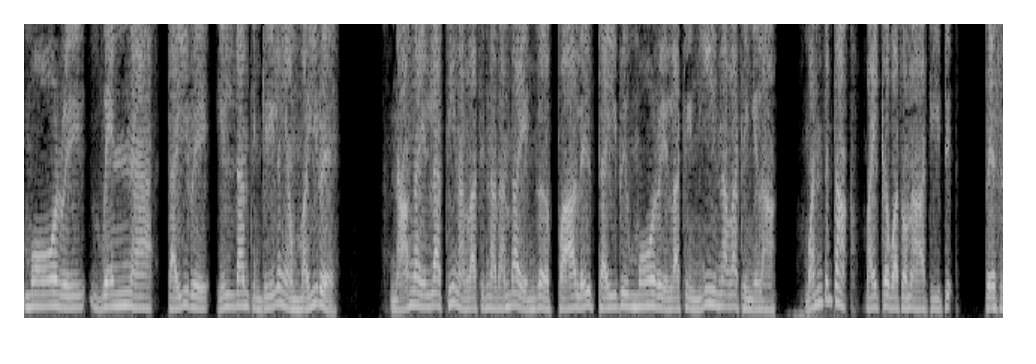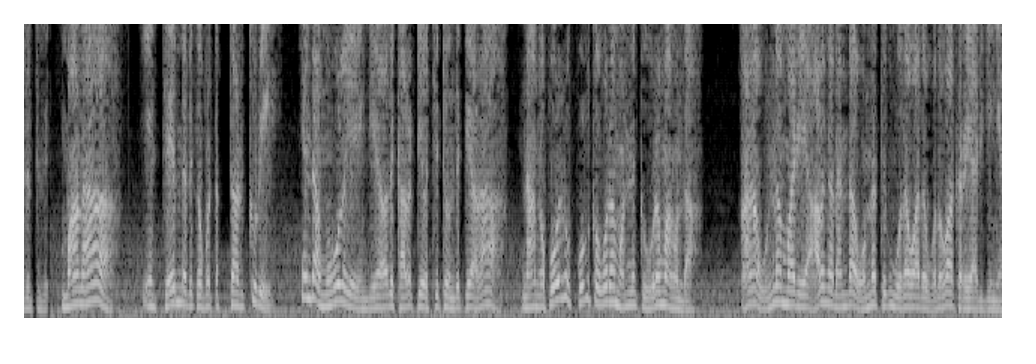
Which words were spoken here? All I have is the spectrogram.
மோரு வெண்ணெய் தயிர் எல்லாம் திங்கிறீங்கள என் மயிறு. நாங்க எல்லாத்தையும் நல்லா தின்னாதான்டா எங்க பால் தயிர் மோர் எல்லாத்தையும் நீ நல்லா திங்கலாம் வந்துட்டான் மைக்க பார்த்தோன்னு ஆட்டிக்கிட்டு பேசுறதுக்கு. மானா என் தேர்ந்தெடுக்கப்பட்ட தற்குறி ஏண்டா மூளையை எங்கேயாவது கலட்டி வச்சுட்டு வந்துட்டியாடா? நாங்க போடுற புழுக்க கூட மண்ணுக்கு உரமாகும்டா. ஆனா உன்ன மாதிரி ஆளுங்க தாண்டா ஒன்னத்துக்கும் உதவாத உதவா கிடையாதுக்கீங்க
